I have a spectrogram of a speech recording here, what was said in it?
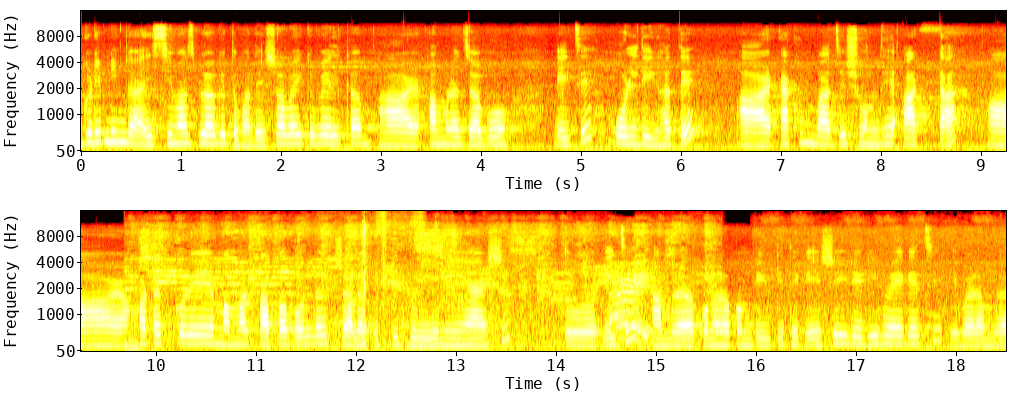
গুড ইভিনিং গাইস সিমাস ব্লগে তোমাদের সবাইকে ওয়েলকাম আর আমরা যাব এই যে ওল্ড দীঘাতে। আর এখন বাজে সন্ধে আটটা। আর হঠাৎ করে মামার পাপা বলল, চলো একটু ঘুরিয়ে নিয়ে আসি। তো এই যে আমরা কোনো রকম ডিউটি থেকে এসেই রেডি হয়ে গেছি। এবার আমরা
